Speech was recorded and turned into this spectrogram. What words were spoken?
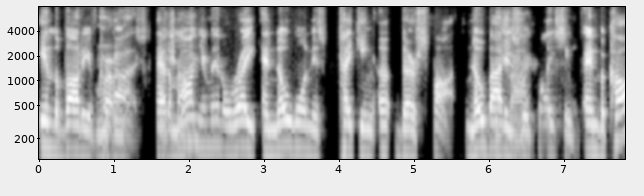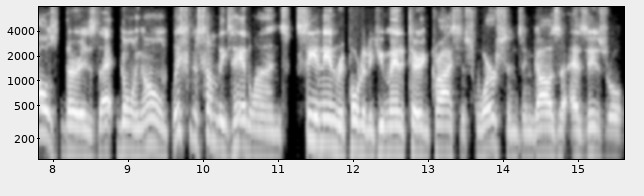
in the body of mm-hmm. Christ mm-hmm. at a right. monumental rate, and no one is taking up their spot. Nobody's right. replacing. And because there is that going on, listen to some of these headlines. CNN reported a humanitarian crisis worsens in Gaza as Israel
